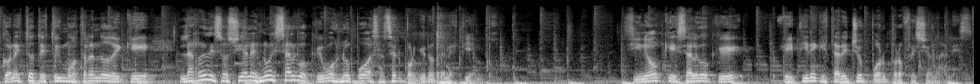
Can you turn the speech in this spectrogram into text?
con esto te estoy mostrando de que las redes sociales no es algo que vos no puedas hacer porque no tenés tiempo, sino que es algo que eh, tiene que estar hecho por profesionales.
